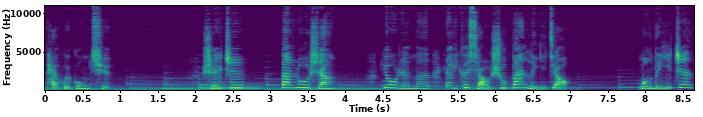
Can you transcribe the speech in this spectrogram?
抬回宫去。谁知，半路上，佣人们让一棵小树绊了一跤，猛地一震，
